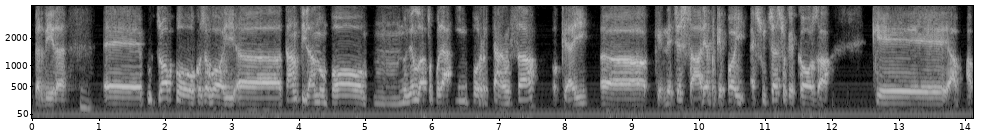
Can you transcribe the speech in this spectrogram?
per dire. Mm. Eh, purtroppo, cosa vuoi, eh, tanti l'hanno un po', mh, mm, non gli hanno dato quella importanza, ok, eh, che è necessaria, perché poi è successo che cosa? Che a, a,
